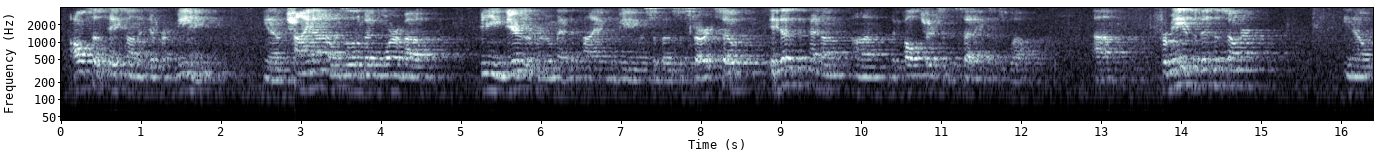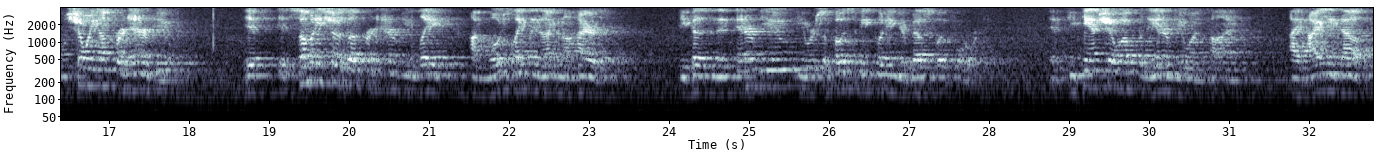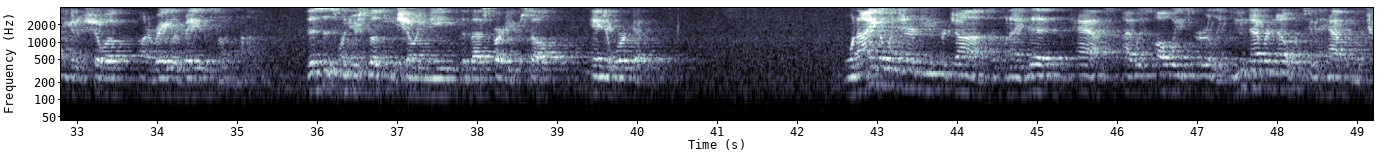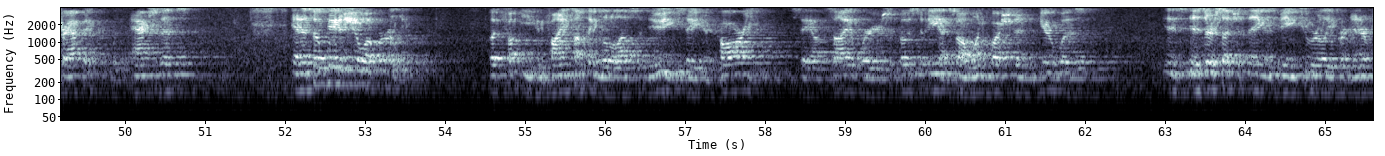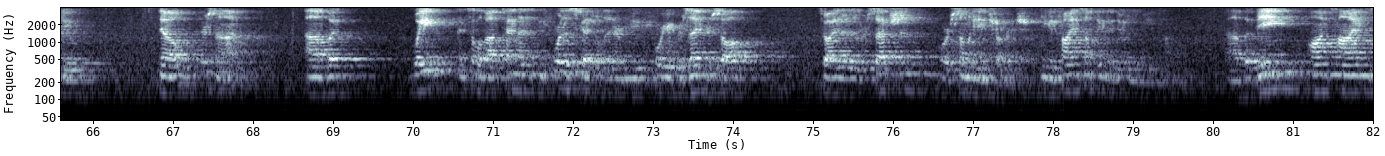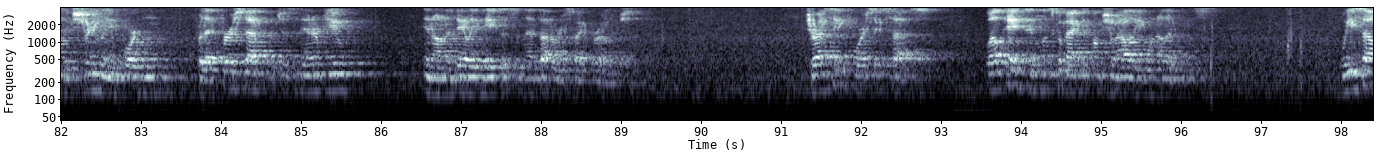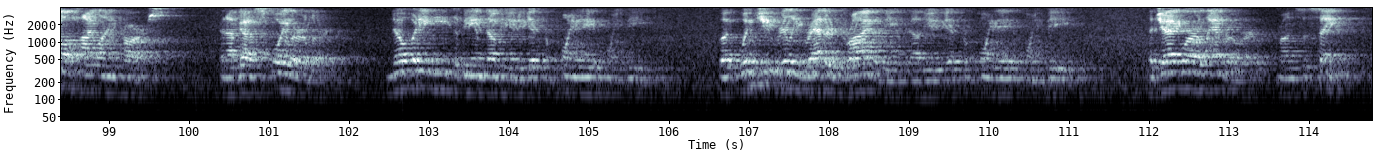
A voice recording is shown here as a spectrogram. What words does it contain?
also takes on a different meaning. You know, China was a little bit more about being near the room at the time the meeting was supposed to start. So it does depend on, on the cultures and the settings as well. Um, for me as a business owner, you know, showing up for an interview, if, if somebody shows up for an interview late, I'm most likely not going to hire them. Because in an interview, you were supposed to be putting your best foot forward. And if you can't show up for the interview on time, I highly doubt that you're going to show up on a regular basis on time. This is when you're supposed to be showing me the best part of yourself and your work ethic. When I go and interview for jobs, and when I did in the past, I was always early. You never know what's going to happen with traffic, with accidents, and it's okay to show up early. But you can find something a little else to do. You can stay in your car, you stay outside where you're supposed to be. I saw one question here was, is, is there such a thing as being too early for an interview? No, there's not. Uh, but wait until about 10 minutes before the scheduled interview before you present yourself to either the reception or somebody in charge. You can find something to do in the meantime. Uh, but being on time is extremely important for that first step, which is an interview, and on a daily basis, and that's out of respect for others. Dressing for success. Well, and, and let's go back to punctuality, one other piece. We sell Highline cars, and I've got a spoiler alert. Nobody needs a BMW to get from point A to point B. But wouldn't you really rather drive a BMW to get from point A to point B? A Jaguar Land Rover runs the same.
